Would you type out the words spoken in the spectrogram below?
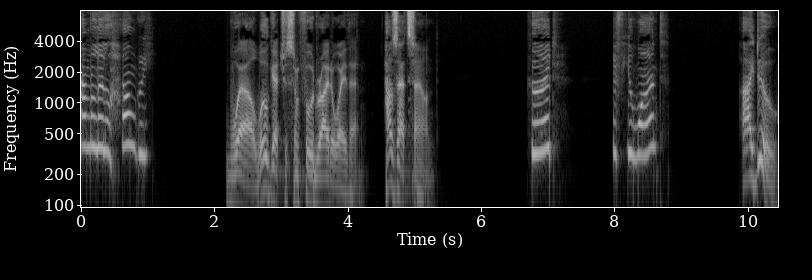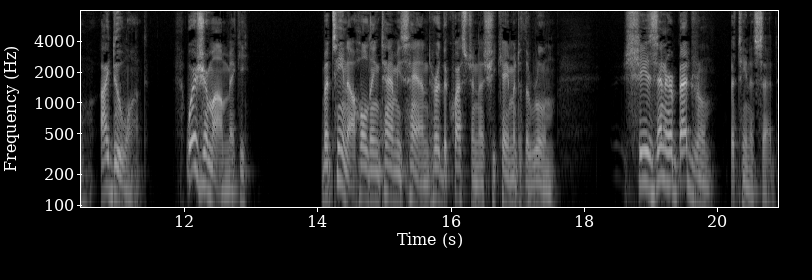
I'm a little hungry. Well, we'll get you some food right away then. How's that sound? Good, if you want. I do. I do want. Where's your mom, Mickey? Bettina, holding Tammy's hand, heard the question as she came into the room. She's in her bedroom, Bettina said.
